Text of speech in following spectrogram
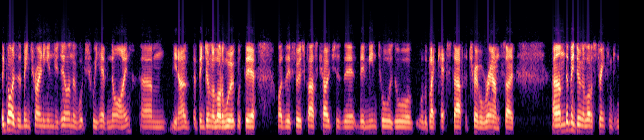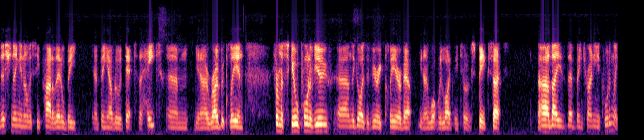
the guys that have been training in New Zealand, of which we have nine, um, you know, have been doing a lot of work with their either their first class coaches, their their mentors, or or the Black Cap staff that travel around. So um, they've been doing a lot of strength and conditioning, and obviously part of that will be you know, being able to adapt to the heat, um, you know, aerobically and from a skill point of view, um, the guys are very clear about you know what we're likely to expect. So uh, they they've been training accordingly.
